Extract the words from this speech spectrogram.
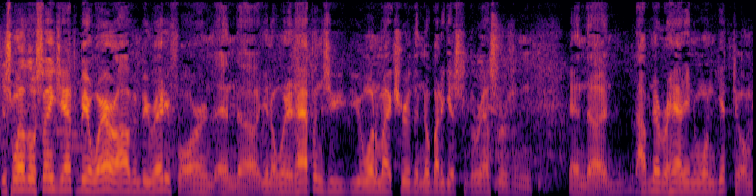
just one of those things you have to be aware of and be ready for. And, and uh, you know, when it happens, you, you want to make sure that nobody gets to the wrestlers. And and uh, I've never had anyone get to them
